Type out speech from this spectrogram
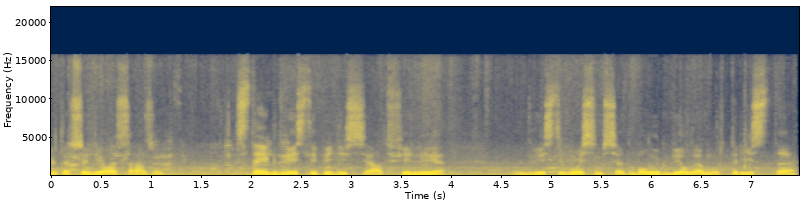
это все дело сразу. Стейк 250, филе 280, балык белый амур 300.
